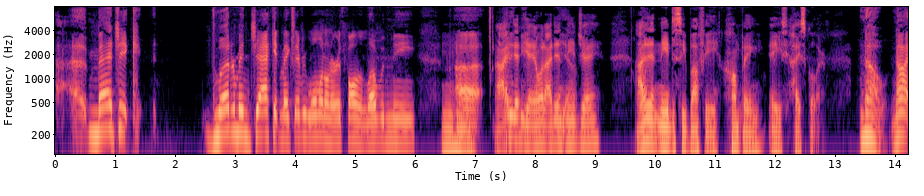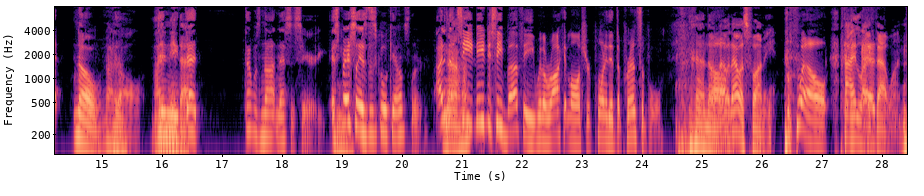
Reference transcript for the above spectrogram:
uh, magic. Letterman jacket makes every woman on earth fall in love with me. Uh, I, didn't need- You know what I didn't yeah. need, Jay? I didn't need to see Buffy humping a high schooler. no, not no, not at all. I Didn't didn't need need that. that. That. was not necessary, especially as the school counselor. I did Uh-huh. not see need to see Buffy with a rocket launcher pointed at the principal. no, that, Um, that was funny. well, I like uh, that one.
